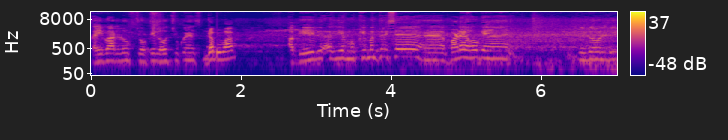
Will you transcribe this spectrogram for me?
कई बार लोग चोटिल हो चुके हैं इसमें। जब विभाग अब ये ये मुख्यमंत्री से बड़े हो गए हैं। पीडब्ल्यूडी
